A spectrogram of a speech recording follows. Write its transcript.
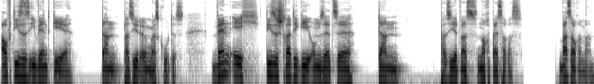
auf dieses Event gehe, dann passiert irgendwas Gutes. Wenn ich diese Strategie umsetze, dann passiert was noch Besseres. Was auch immer.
